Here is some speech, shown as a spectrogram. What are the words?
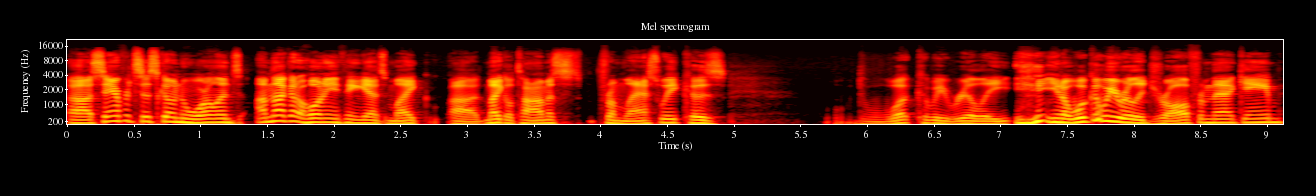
Uh, San Francisco, New Orleans. I'm not going to hold anything against Mike uh, Michael Thomas from last week because what could we really, you know, what could we really draw from that game?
